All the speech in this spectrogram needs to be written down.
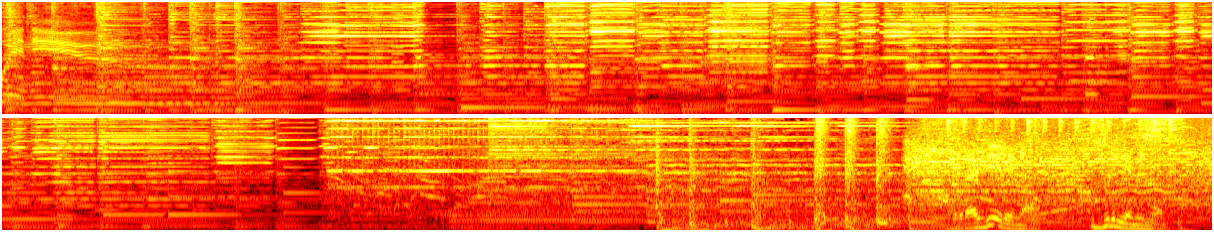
Проверено временем.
